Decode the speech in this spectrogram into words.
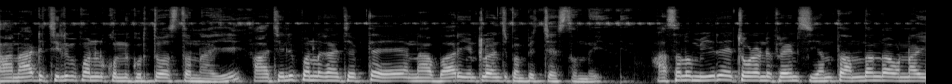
ఆనాటి చిలిపి పనులు కొన్ని గుర్తు వస్తున్నాయి. ఆ చిలిపి పనులు కానీ చెప్తే నా భార్య ఇంట్లో నుంచి పంపించేస్తుంది. అసలు మీరే చూడండి ఫ్రెండ్స్ ఎంత అందంగా ఉన్నాయి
